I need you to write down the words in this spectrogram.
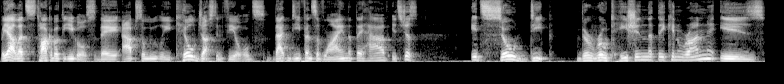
but yeah, let's talk about the Eagles. They absolutely killed Justin Fields. That defensive line that they have, it's just, it's so deep. Their rotation that they can run is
